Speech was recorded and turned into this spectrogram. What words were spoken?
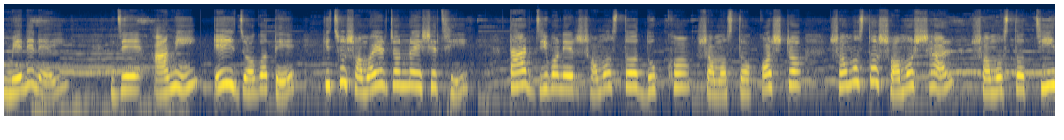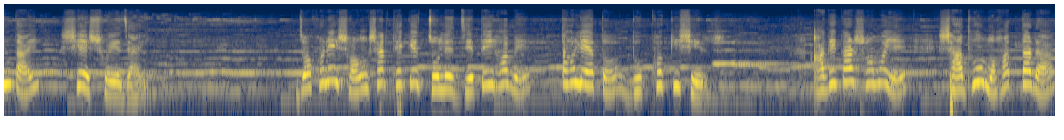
মেনে নেয় যে আমি এই জগতে কিছু সময়ের জন্য এসেছি, তার জীবনের সমস্ত দুঃখ, সমস্ত কষ্ট, সমস্ত সমস্যার, সমস্ত চিন্তাই শেষ হয়ে যায়। যখন এই সংসার থেকে চলে যেতেই হবে, তাহলে এত দুঃখ কিসের? আগেকার সময়ে সাধু মহাত্মারা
